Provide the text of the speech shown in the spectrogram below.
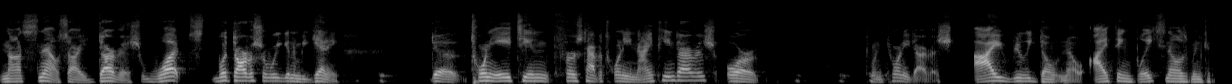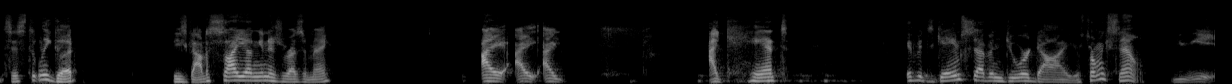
Not Snell, sorry, Darvish. What what Darvish are we going to be getting? The 2018 first half of 2019 Darvish or 2020 Darvish? I really don't know. I think Blake Snell has been consistently good. He's got a Cy Young in his resume. I I I I can't if it's game seven, do or die, you're throwing Snell. You,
